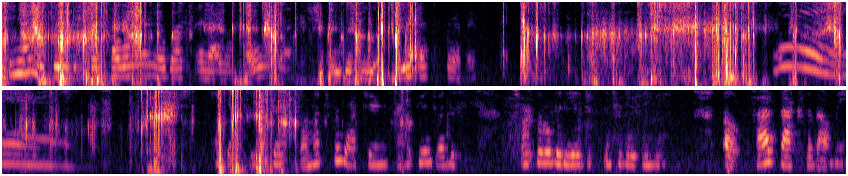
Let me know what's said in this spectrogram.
on And I will back and give you a BFFs forever. So so much for watching. I hope you enjoyed this short little video just introducing me. Oh, five facts about me.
